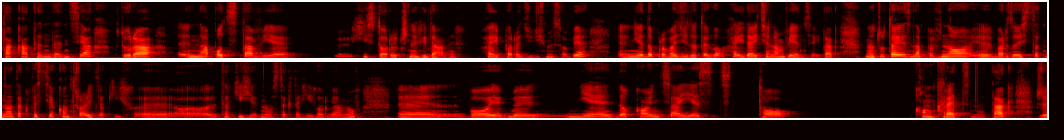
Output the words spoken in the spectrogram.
taka tendencja, która na podstawie historycznych danych, hej, poradziliśmy sobie, nie doprowadzi do tego, hej, dajcie nam więcej, tak? No tutaj jest na pewno y, bardzo istotna ta kwestia kontroli takich, y, takich jednostek, takich organów, y, bo jakby nie do końca jest to konkretne, tak? Że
